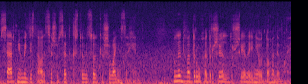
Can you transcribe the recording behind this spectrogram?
в серпні, ми дізналися, що все-таки 100% що Ваня загинув. Були два друга, дружили, дружили, і ні одного немає.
